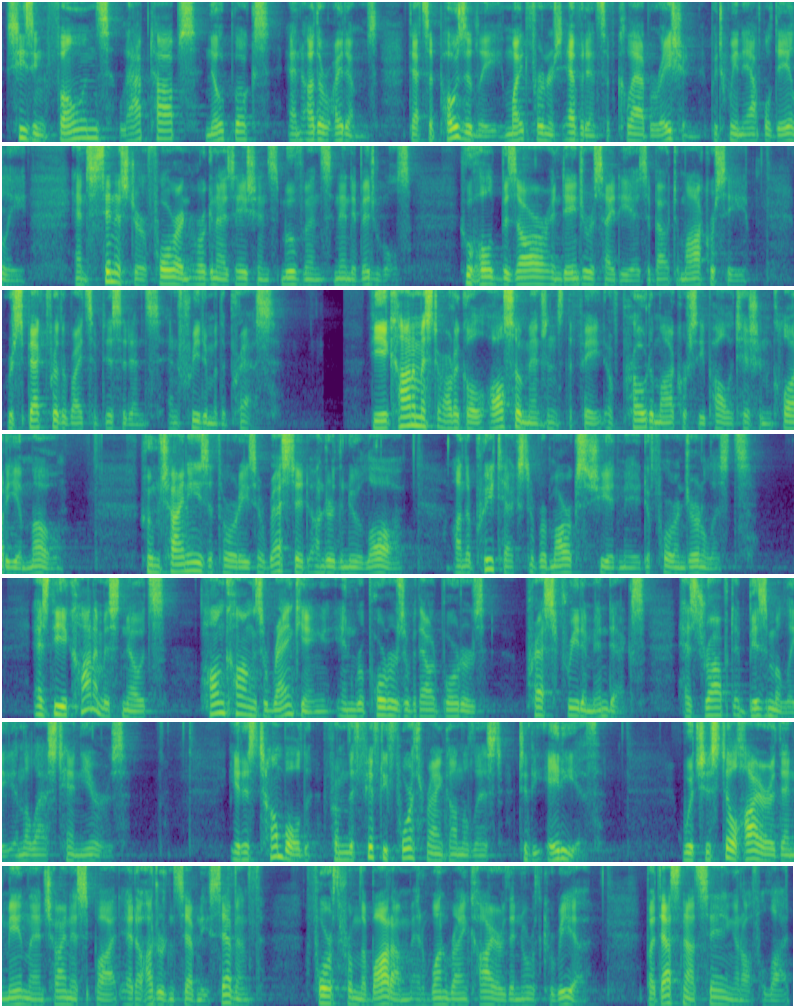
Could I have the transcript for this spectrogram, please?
seizing phones, laptops, notebooks, and other items that supposedly might furnish evidence of collaboration between Apple Daily and sinister foreign organizations, movements, and individuals who hold bizarre and dangerous ideas about democracy, respect for the rights of dissidents, and freedom of the press. The Economist article also mentions the fate of pro democracy politician Claudia Mo, whom Chinese authorities arrested under the new law on the pretext of remarks she had made to foreign journalists. As The Economist notes, Hong Kong's ranking in Reporters Without Borders Press Freedom Index has dropped abysmally in the last 10 years. It has tumbled from the 54th rank on the list to the 80th, which is still higher than mainland China's spot at 177th, fourth from the bottom and one rank higher than North Korea. But that's not saying an awful lot.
